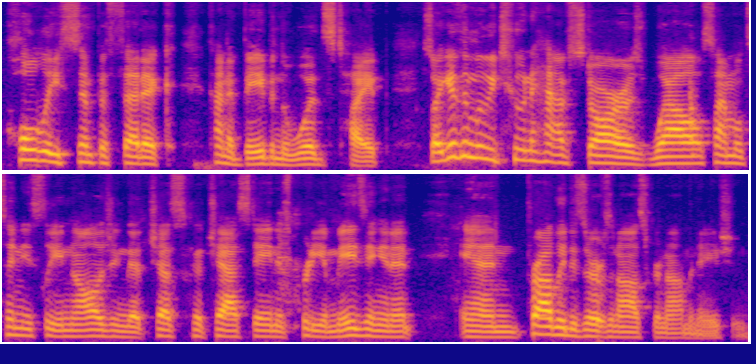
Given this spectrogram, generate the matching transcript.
wholly sympathetic kind of babe in the woods type. So I give the movie two and a half stars while simultaneously acknowledging that Jessica Chastain is pretty amazing in it and probably deserves an Oscar nomination.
